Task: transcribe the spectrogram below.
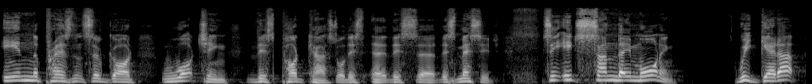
in the presence of God, watching this podcast or this uh, this uh, this message. See, each Sunday morning, we get up,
